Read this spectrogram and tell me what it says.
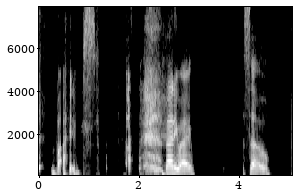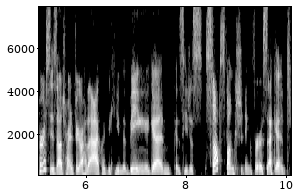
vibes. but anyway, so Percy's now trying to figure out how to act like a human being again because he just stops functioning for a second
